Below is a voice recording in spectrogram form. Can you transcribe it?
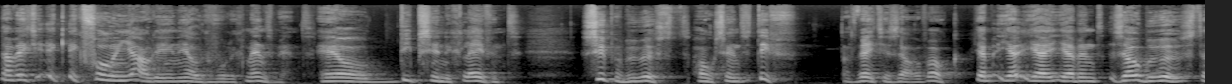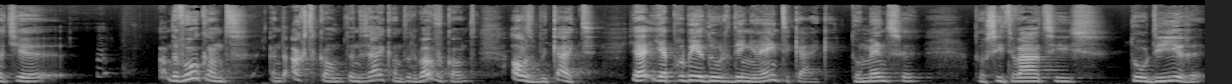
Nou weet je, ik, ik voel in jou dat je een heel gevoelig mens bent. Heel diepzinnig levend. Superbewust. Hoogsensitief. Dat weet je zelf ook. Jij, jij, bent zo bewust dat je aan de voorkant en de achterkant en de zijkant en de bovenkant alles bekijkt. Jij probeert door de dingen heen te kijken. Door mensen, door situaties, door dieren.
